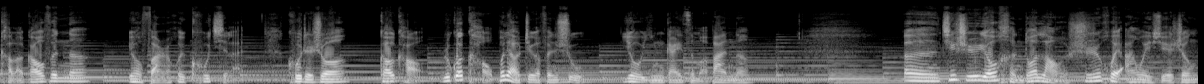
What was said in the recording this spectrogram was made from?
考了高分呢，又反而会哭起来，哭着说高考如果考不了这个分数。又应该怎么办呢？嗯，其实有很多老师会安慰学生。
